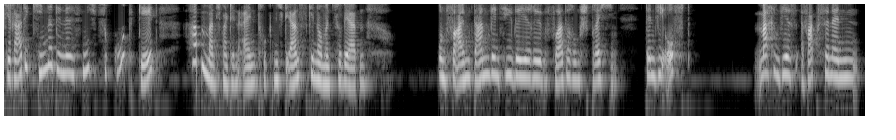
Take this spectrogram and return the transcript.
Gerade Kinder, denen es nicht so gut geht, haben manchmal den Eindruck, nicht ernst genommen zu werden. Und vor allem dann, wenn sie über ihre Überforderung sprechen. Denn wie oft machen wir es Erwachsenen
